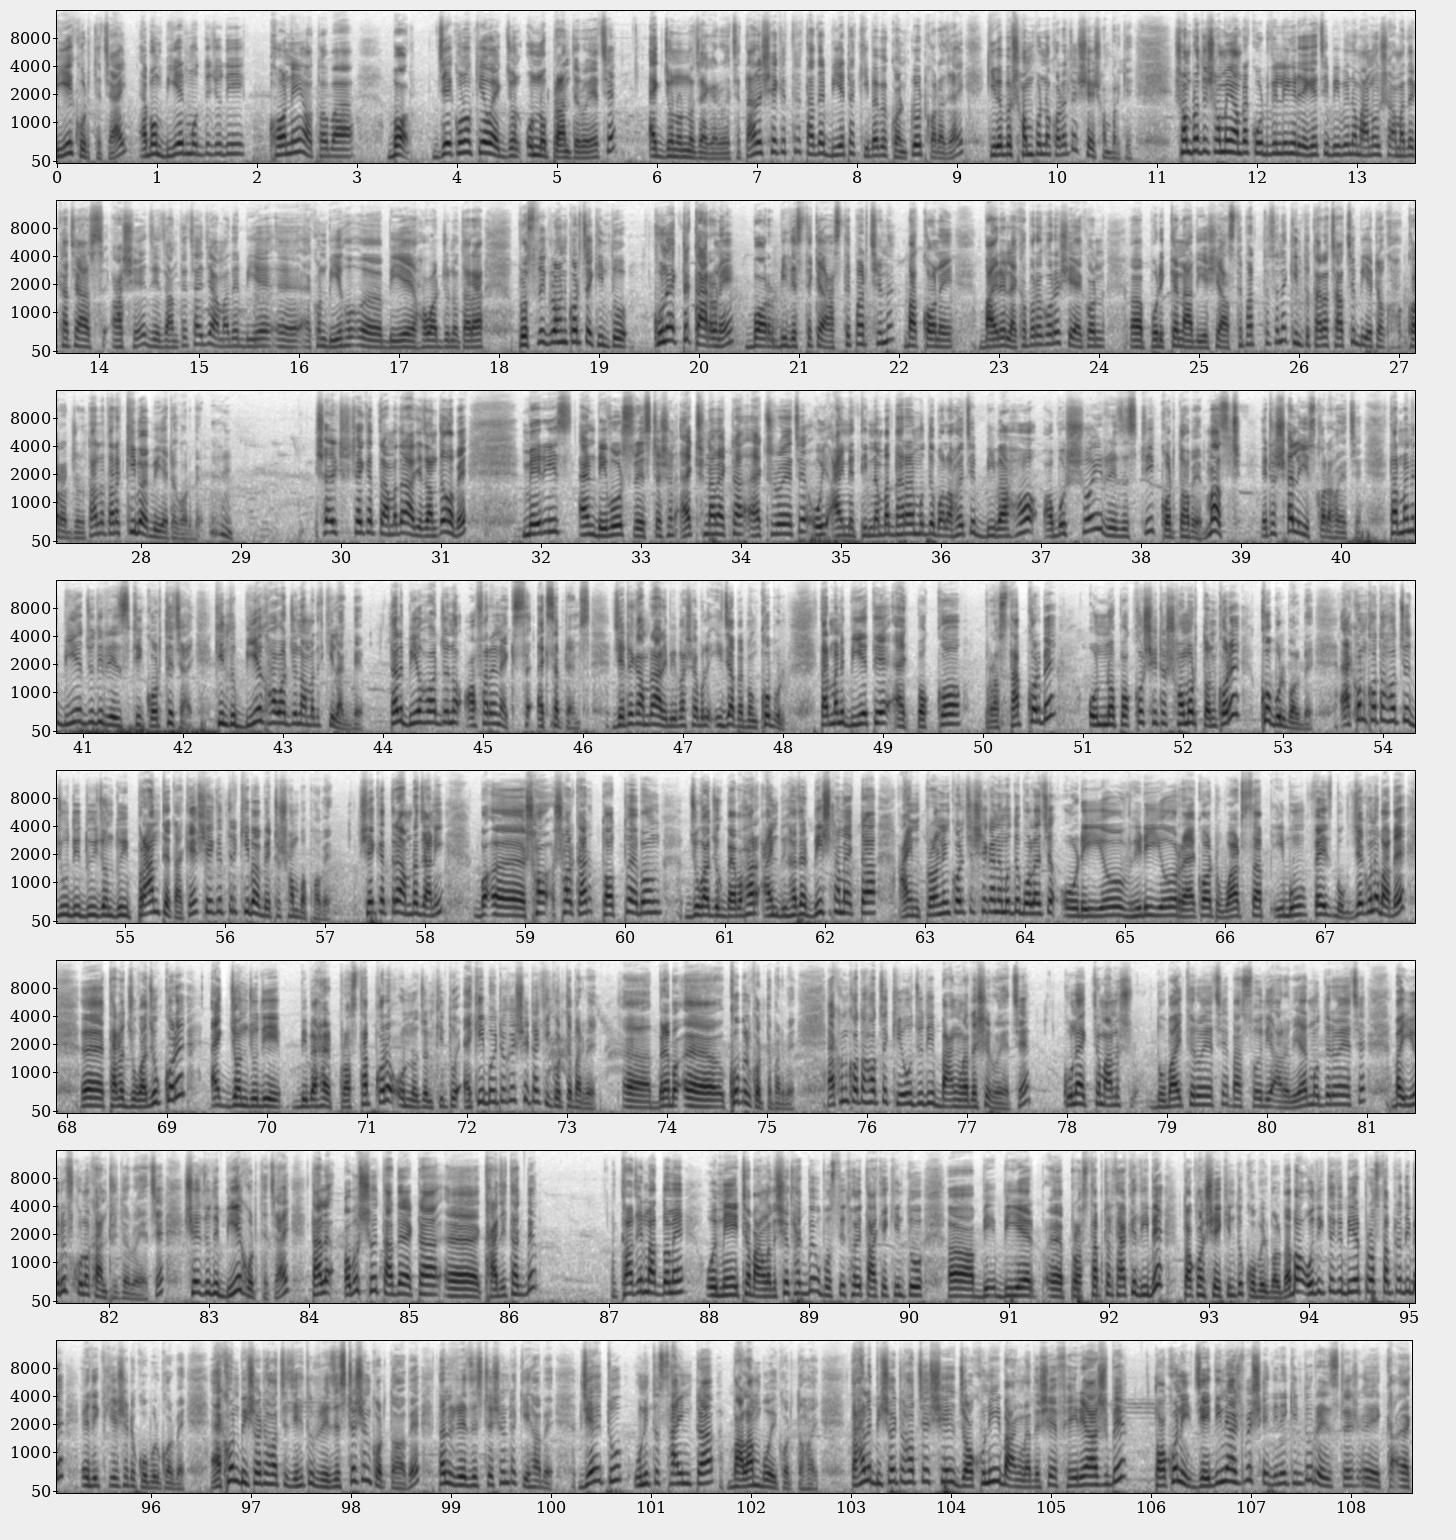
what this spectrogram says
বিয়ে করতে চায় এবং বিয়ের মধ্যে যদি ক্ষণে অথবা বর, যে কোনো কেউ একজন অন্য প্রান্তে রয়েছে একজন অন্য জায়গায় রয়েছে। তাহলে সেক্ষেত্রে তাদের বিয়েটা কীভাবে কনক্লুড করা যায়, কীভাবে সম্পন্ন করা যায় সে সম্পর্কে। সম্প্রতি সময়ে আমরা কোর্ট বিল্ডিংয়ে দেখেছি বিভিন্ন মানুষ আমাদের কাছে আস- যে জানতে চায় যে আমাদের বিয়ে এখন বিয়ে বিয়ে হওয়ার জন্য তারা প্রস্তুতি গ্রহণ করছে কিন্তু কোনো একটা কারণে বর বিদেশ থেকে আসতে পারছে না বা কনে বাইরে লেখাপড়া করে সে এখন পরীক্ষা না দিয়ে সে আসতে পারতেছে না কিন্তু তারা চাচ্ছে বিয়েটা করার জন্য। তাহলে তারা কীভাবে বিয়েটা করবে? সেক্ষেত্রে আমাদের আগে জানতে হবে marriage and divorce registration act নামে একটা অ্যাক্ট রয়েছে, ওই আইনের তিন নম্বর ধারার মধ্যে বলা হয়েছে, বিবাহ অবশ্যই রেজিস্ট্রি করতে হবে মাস্ট এটা শ্যাল ইউজ করা হয়েছে। তার মানে বিয়ে যদি রেজিস্ট্রি করতে চায়, কিন্তু বিয়ে হওয়ার জন্য আমাদের কী লাগবে? তাহলে বিয়ে হওয়ার জন্য অফার অ্যান্ড অ্যাকসেপ্টেন্স যেটাকে আমরা আরবি ভাষায় বলি ইজাব এবং কবুল। তার মানে বিয়েতে এক পক্ষ প্রস্তাব করবে অন্য পক্ষ সেটা সমর্থন করে, কবুল বলবে। এখন কথা হচ্ছে যদি দুইজন দুই প্রান্তে থাকে, সেক্ষেত্রে কীভাবে এটা সম্ভব হবে? সেক্ষেত্রে আমরা জানি সরকার তথ্য এবং যোগাযোগ ব্যবহার আইন দুই হাজার বিশ নামে একটা আইন প্রণয়ন করেছে। সেখানের মধ্যে বলেছে, audio, video, record, WhatsApp, imo, Facebook যে কোনোভাবে তারা যোগাযোগ করে, একজন যদি বিবাহের প্রস্তাব করে, অন্যজন কিন্তু একই বৈঠকে সেটা কি করতে পারবে? কবুল করতে পারবে। এখন কথা হচ্ছে, কেউ যদি বাংলাদেশে রয়েছে কোনো একটা মানুষ দুবাইতে রয়েছে বা সৌদি আরবিয়ার মধ্যে রয়েছে বা ইউরোপ কোনো কান্ট্রিতে রয়েছে, সে যদি বিয়ে করতে চায়, তাহলে অবশ্যই তাদের একটা খাজি থাকবে। কাজের মাধ্যমে ওই মেয়েটা বাংলাদেশে থাকবে, উপস্থিত হয়ে তাকে কিন্তু বিয়ের প্রস্তাবটা তাকে দিবে, তখন সে কিন্তু কবুল বলবে বা ওদিক থেকে বিয়ের প্রস্তাবটা দিবে, এদিক থেকে সেটা কবুল করবে। এখন বিষয়টা হচ্ছে যেহেতু রেজিস্ট্রেশন করতে হবে, তাহলে রেজিস্ট্রেশনটা কী হবে? যেহেতু উনি তো সাইনটা বালাম বই করতে হয়। তাহলে বিষয়টা হচ্ছে সে যখনই বাংলাদেশে ফিরে আসবে, তখনই যেদিনে আসবে সেদিনে কিন্তু রেজিস্ট্রেশন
